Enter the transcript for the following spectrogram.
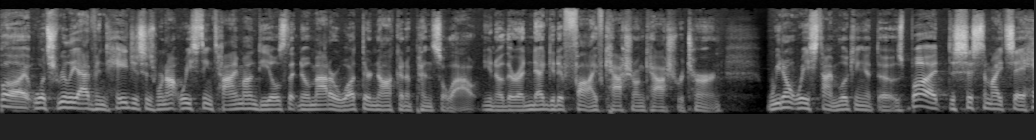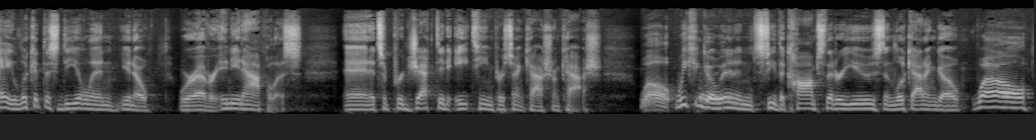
But what's really advantageous is we're not wasting time on deals that no matter what, they're not going to pencil out. You know, they're a negative five cash on cash return. We don't waste time looking at those. But the system might say, hey, look at this deal in, you know, wherever, Indianapolis, and it's a projected 18% cash on cash. Well, we can go in and see the comps that are used and look at it and go, well,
